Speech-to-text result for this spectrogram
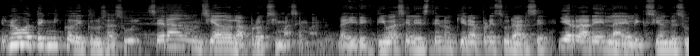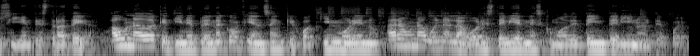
El nuevo técnico de Cruz Azul será anunciado la próxima semana. La directiva celeste no quiere apresurarse y errar en la elección de su siguiente estratega, aunado a que tiene plena confianza en que Joaquín Moreno hará una buena labor este viernes como DT interino ante Puebla.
